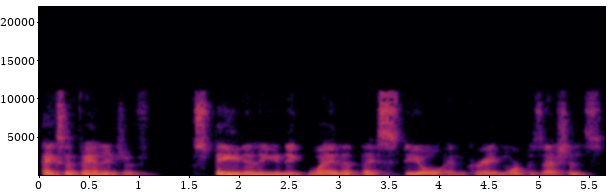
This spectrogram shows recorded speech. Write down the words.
takes advantage of speed in a unique way that they steal and create more possessions.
